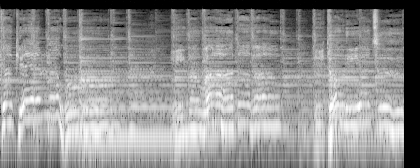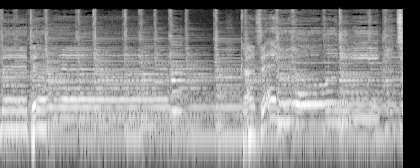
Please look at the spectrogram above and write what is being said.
かけらを今はただ一人集めて。風のように過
